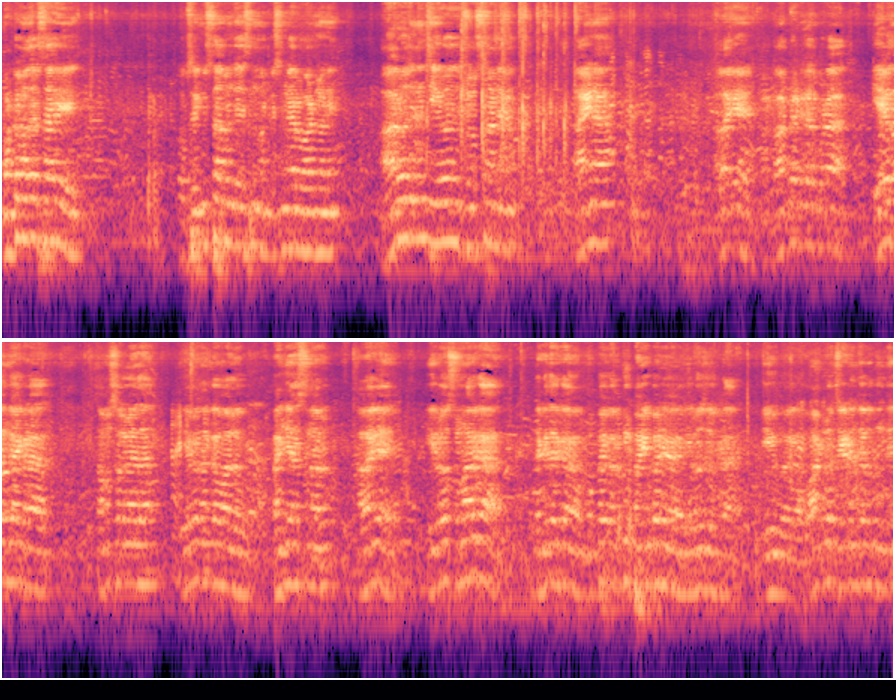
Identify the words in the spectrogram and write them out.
మొట్టమొదటిసారి ఒక శంకుస్థాపన చేసింది మన కృష్ణ గారి వార్డులోనే. ఆ రోజు నుంచి ఈ రోజు చూస్తున్నాను నేను. ఆయన అలాగే మన కార్పొరేట్ గారు కూడా ఏ విధంగా ఇక్కడ సమస్యల మీద ఏ విధంగా వాళ్ళు పనిచేస్తున్నారు. అలాగే ఈరోజు సుమారుగా దగ్గర దగ్గర ముప్పై వరకు పైబడి ఈ రోజు ఇక్కడ ఈ వార్డులో చేయడం జరుగుతుంది.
